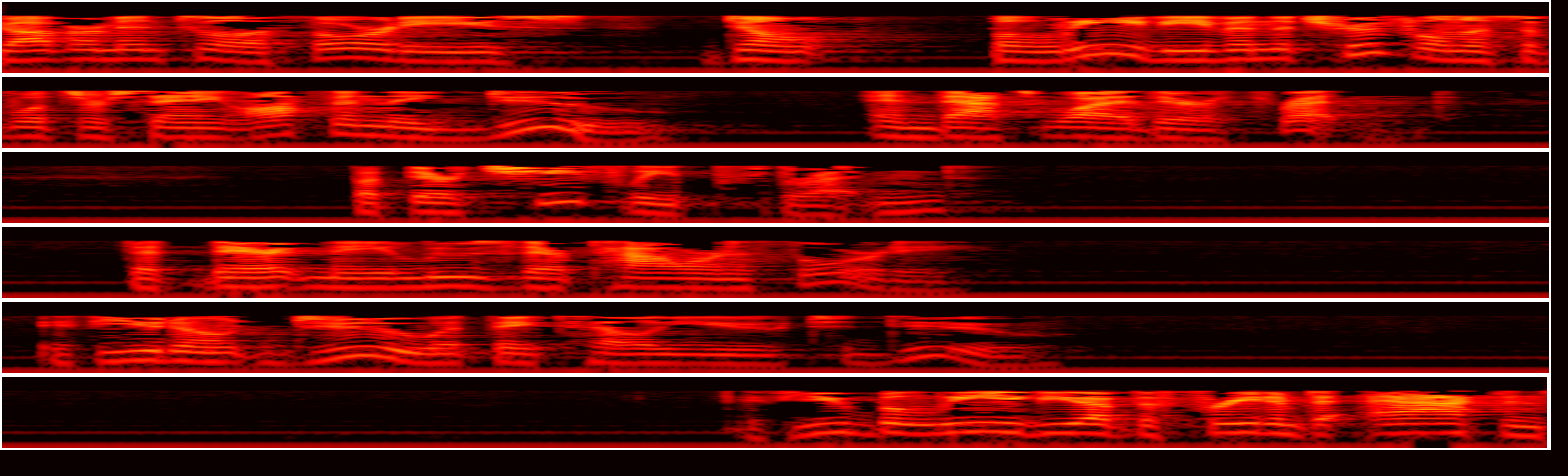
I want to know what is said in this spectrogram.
governmental authorities don't believe even the truthfulness of what they're saying. Often they do, and that's why they're threatened. But they're chiefly threatened that they may lose their power and authority if you don't do what they tell you to do. if you believe you have the freedom to act and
